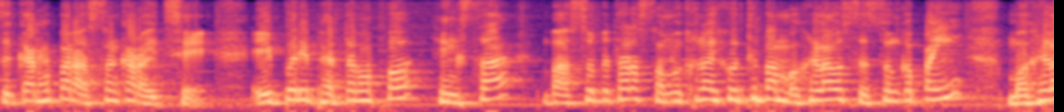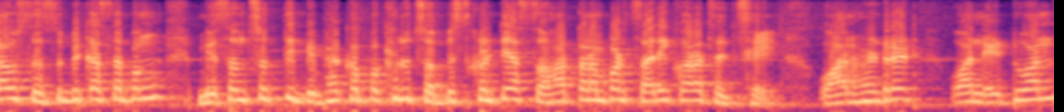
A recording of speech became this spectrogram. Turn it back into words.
ଶିକାର ହେବାର ଆଶଙ୍କା ରହିଛି। ଏହିପରି ଭେଦଭାବ ହିଂସା ବା ଅସୁବିଧାର ସମ୍ମୁଖୀନ ହେଉଥିବା ମହିଳା ଓ ଶିଶୁଙ୍କ ପାଇଁ ମହିଳା ଓ ଶିଶୁ ବିକାଶ ଏବଂ ମିଶନ ଶକ୍ତି ବିଭାଗ ପକ୍ଷରୁ ଚବିଶ ଘଣ୍ଟିଆ ସହାୟତା ନମ୍ବର ଜାରି କରାଯାଇଛି। One hundred one eight one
